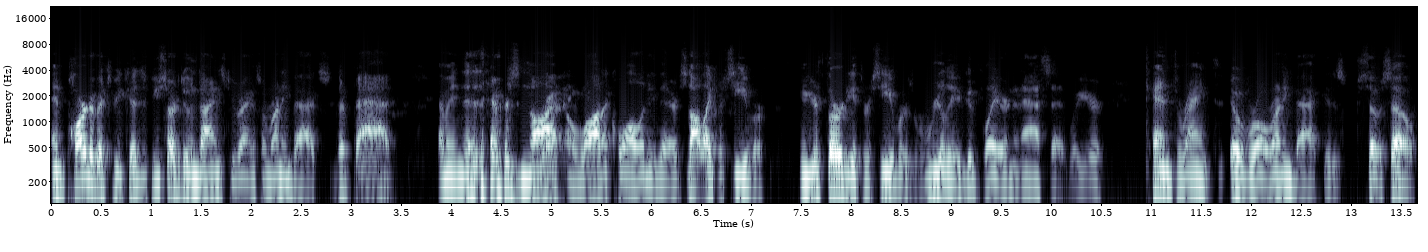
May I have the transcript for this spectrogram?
and part of it's because if you start doing dynasty ranks on running backs, they're bad. I mean, there's not right. a lot of quality there. It's not like receiver. you know, your 30th receiver is really a good player and an asset, where your 10th ranked overall running back is so so.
